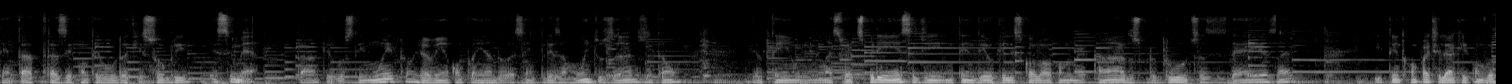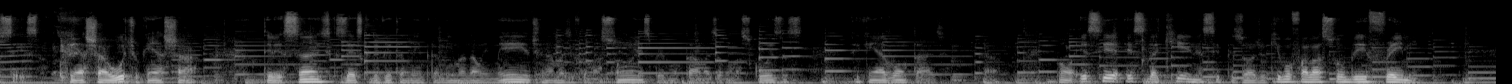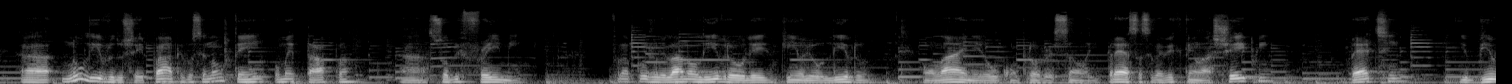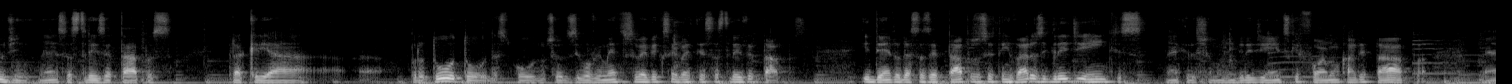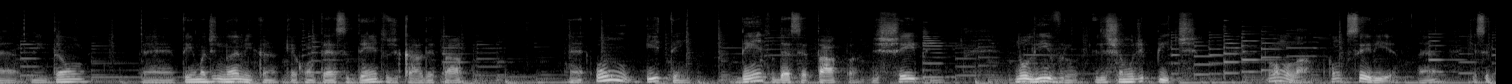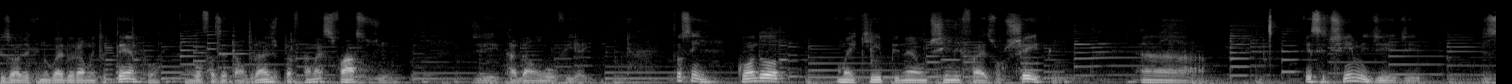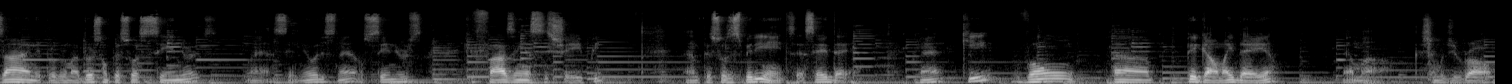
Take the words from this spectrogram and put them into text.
tentar trazer conteúdo aqui sobre esse método, tá? Que eu gostei muito, já venho acompanhando essa empresa há muitos anos, então eu tenho uma certa experiência de entender o que eles colocam no mercado, os produtos, as ideias, né? E tento compartilhar aqui com vocês. Quem achar útil, quem achar interessante, quiser escrever também para mim, mandar um e-mail, tirar mais informações, perguntar mais algumas coisas, fiquem à vontade. Tá? Bom, esse, esse daqui, nesse episódio aqui, vou falar sobre framing. Ah, no livro do Shape Up, você não tem uma etapa ah, sobre framing. Falar, pô, lá no livro, eu olhei, quem olhou o livro online ou comprou a versão impressa, você vai ver que tem lá shaping, batching e o building, né? essas três etapas para criar ah, produto ou, ou no seu desenvolvimento, você vai ver que você vai ter essas três etapas. E dentro dessas etapas você tem vários ingredientes, né, que eles chamam de ingredientes que formam cada etapa. Né? Então, é, tem uma dinâmica que acontece dentro de cada etapa. É, um item dentro dessa etapa de shaping, no livro, eles chamam de pitch. Então vamos lá, como que seria? Né? Esse episódio aqui não vai durar muito tempo, não vou fazer tão grande para ficar mais fácil de, de cada um ouvir aí. Então assim, quando uma equipe, né, um time faz um shaping, uh, esse time de, de design, programador, são pessoas seniors, né, seniores, né, os seniors que fazem esse shaping, né, pessoas experientes, essa é a ideia, né, que vão uh, pegar uma ideia, é uma que chama de raw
